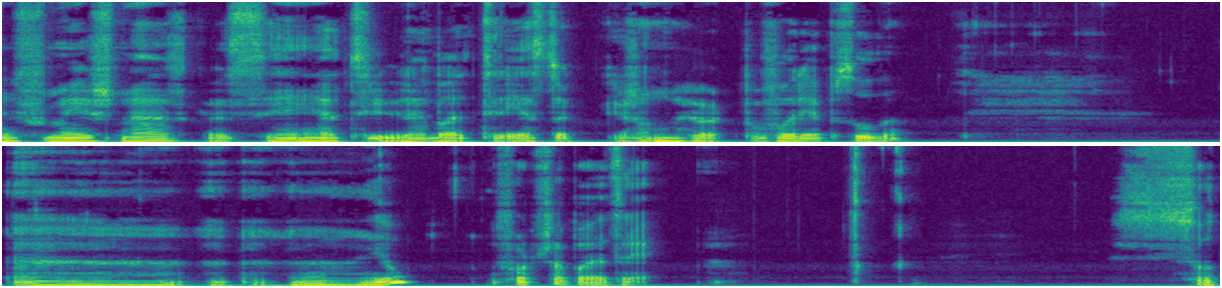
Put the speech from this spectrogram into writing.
information her. Skal vi se Jeg tror det er bare tre stykker som hørte på forrige episode. Uh, uh, jo, fortsatt bare tre. Så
